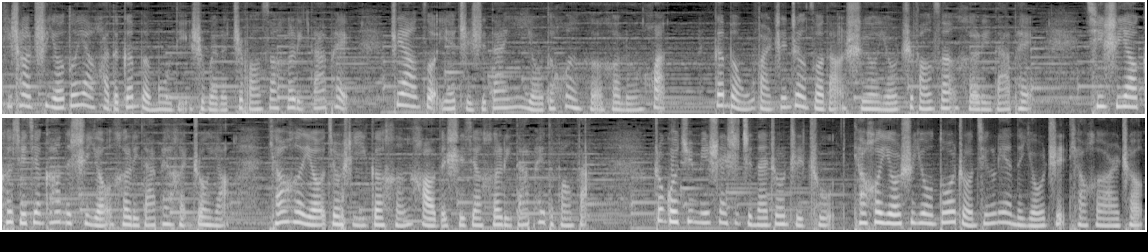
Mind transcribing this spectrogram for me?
提倡吃油多样化的根本目的是为了脂肪酸合理搭配，这样做也只是单一油的混合和轮换，根本无法真正做到食用油脂肪酸合理搭配。其实要科学健康的吃油，合理搭配很重要，调和油就是一个很好的实现合理搭配的方法。中国居民膳食指南中指出，调和油是用多种精炼的油脂调和而成。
